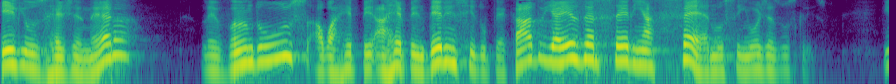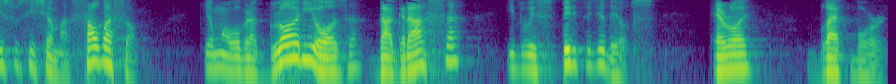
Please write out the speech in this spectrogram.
Ele os regenera, levando-os ao arrependerem-se do pecado e a exercerem a fé no Senhor Jesus Cristo. Isso se chama salvação, que é uma obra gloriosa da graça e do Espírito de Deus. Herói Blackburn.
